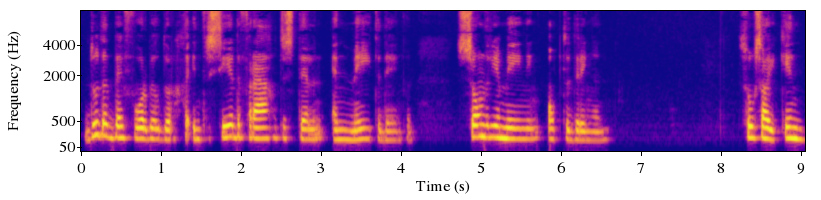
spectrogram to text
Doe dat bijvoorbeeld door geïnteresseerde vragen te stellen en mee te denken, zonder je mening op te dringen. Zo zal je kind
